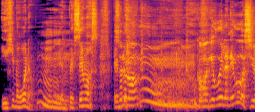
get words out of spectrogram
Y dijimos, bueno, empecemos, empe- Solo como, mm, como que huele a negocio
